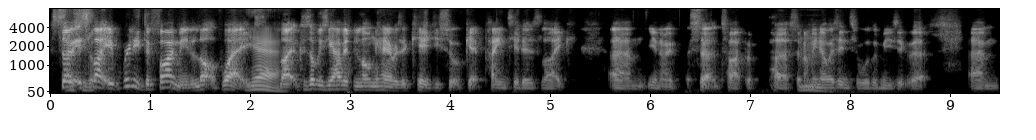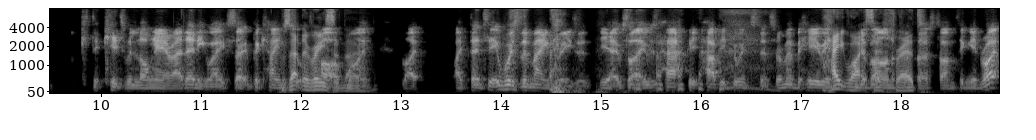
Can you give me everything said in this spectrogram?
So you it's like it really defined me in a lot of ways. Yeah. Like because obviously having long hair as a kid, you sort of get painted as like, um, you know, a certain type of person. I mean, Mm. I was into all the music that um the kids with long hair had anyway, so it became Was that the reason? of like identity. It was the main reason. Yeah, it was like it was a happy happy coincidence. I remember hearing I Nirvana for the first time, thinking, right,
